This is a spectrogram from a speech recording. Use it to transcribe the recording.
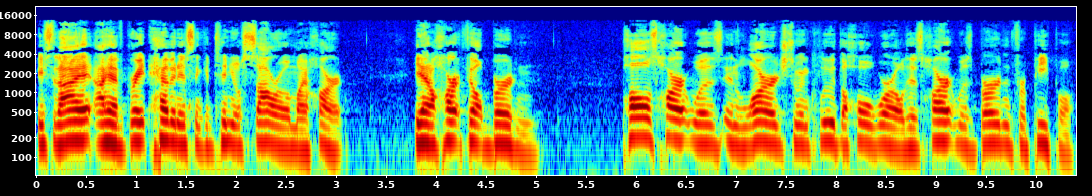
He said, I, I have great heaviness and continual sorrow in my heart. He had a heartfelt burden. Paul's heart was enlarged to include the whole world. His heart was burdened for people.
